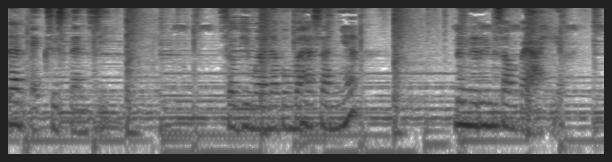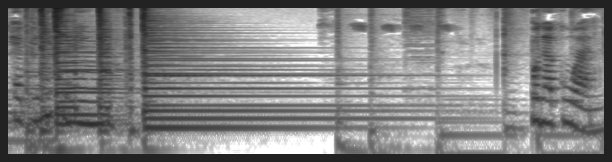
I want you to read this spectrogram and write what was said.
dan eksistensi. So gimana pembahasannya? Dengerin sampai akhir. Happy listening. Pengakuan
